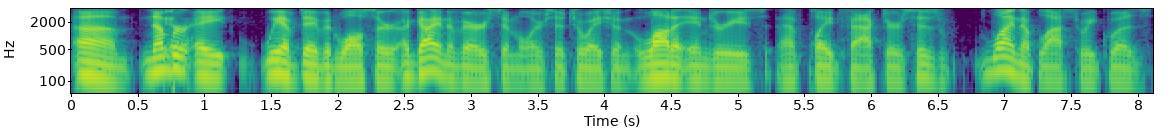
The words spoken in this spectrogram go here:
Um, number eight, we have David Walser, a guy in a very similar situation. A lot of injuries have played factors. His lineup last week was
